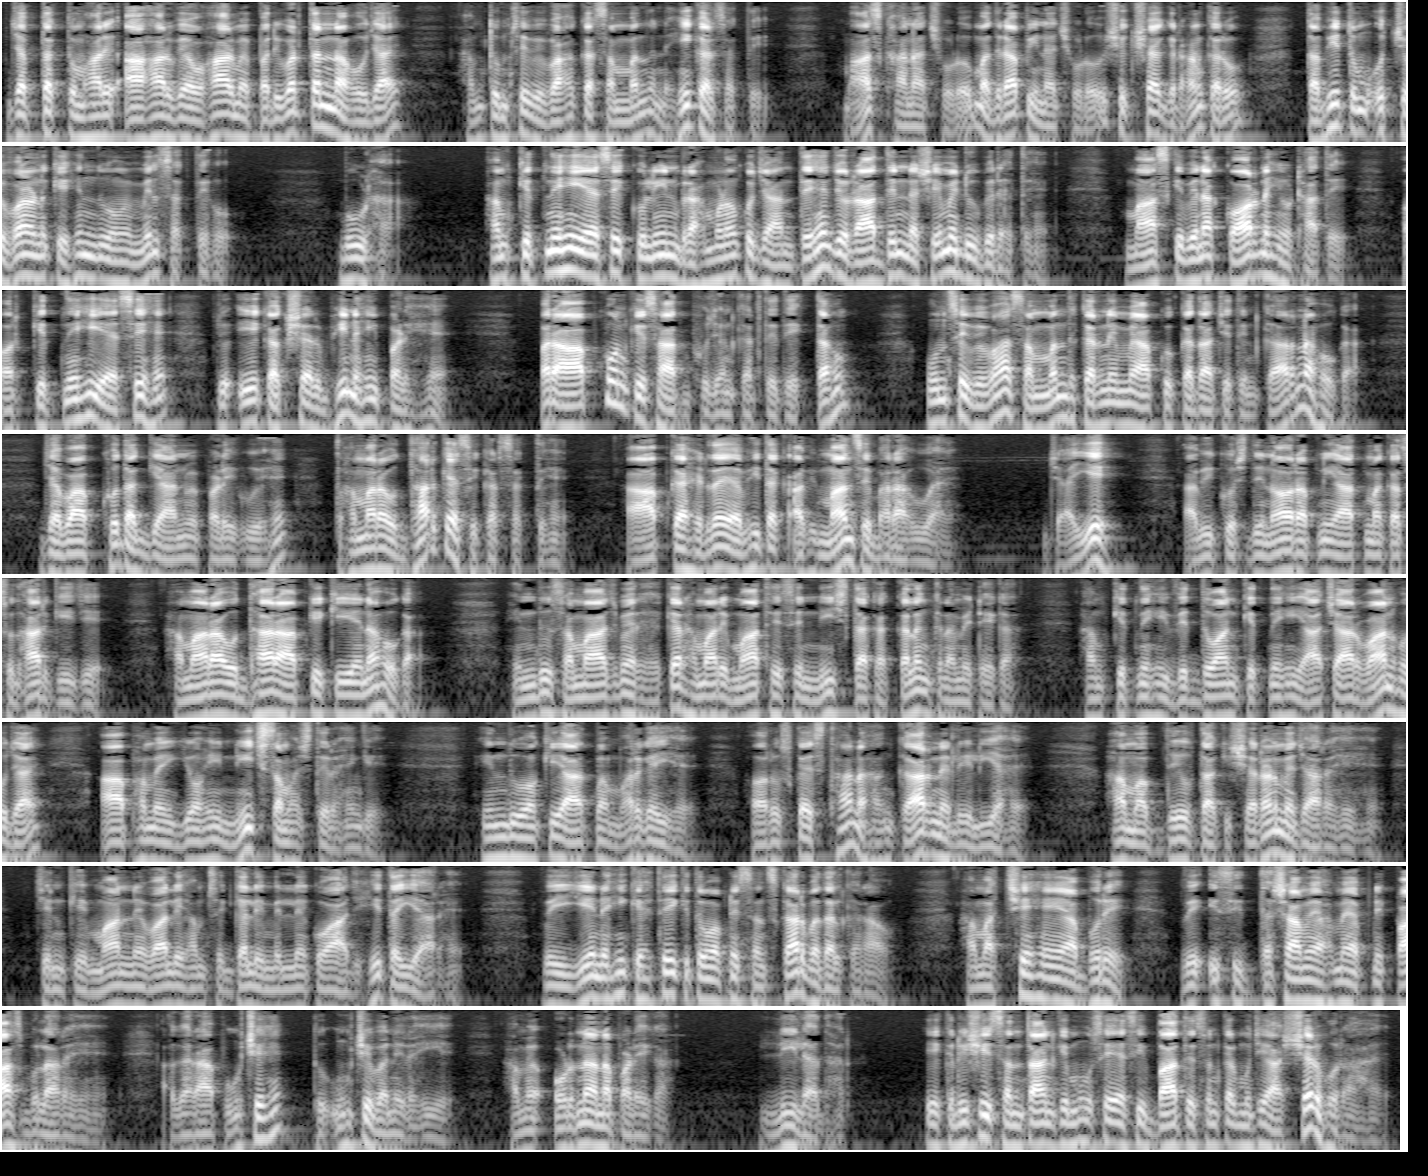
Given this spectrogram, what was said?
जब तक तुम्हारे आहार व्यवहार में परिवर्तन न हो जाए, हम तुमसे विवाह का संबंध नहीं कर सकते। मांस खाना छोड़ो, मदरा पीना छोड़ो, शिक्षा ग्रहण करो, तभी तुम उच्च वर्ण के हिंदुओं में मिल सकते हो। बूढ़ा, हम कितने ही ऐसे कुलीन ब्राह्मणों को जानते हैं जो रात दिन नशे में डूबे रहते हैं। मांस के बिना कौर नहीं उठाते, और कितने ही ऐसे हैं जो एक अक्षर भी नहीं पढ़े हैं। पर आपको उनके साथ भोजन करते देखता हूँ। उनसे विवाह संबंध करने में आपको कदाचित इनकार न होगा। जब आप खुद अज्ञान में पड़े हुए हैं तो हमारा उद्धार कैसे कर सकते हैं? आपका हृदय अभी तक अभिमान से भरा हुआ है। जाइए, अभी कुछ दिन और अपनी आत्मा का सुधार कीजिए। हमारा उद्धार आपके किए न होगा। हिंदू समाज में रहकर हमारे माथे से नीचता का कलंक न मिटेगा। हम कितने ही विद्वान, कितने ही आचारवान हो जाए, आप हमें यों ही नीच समझते रहेंगे। हिंदुओं की आत्मा मर गई है और उसका स्थान अहंकार ने ले लिया है। हम अब देवता की शरण में जा रहे हैं, जिनके मानने वाले हमसे गले मिलने को आज ही तैयार हैं। वे ये नहीं कहते कि तुम अपने संस्कार बदल कर आओ। हम अच्छे हैं या बुरे, वे इसी दशा में हमें अपने पास बुला रहे हैं। अगर आप ऊँचे हैं तो ऊँचे बने रहिए। हमें उड़ना न पड़ेगा। लीलाधर, एक ऋषि संतान के मुँह से ऐसी बातें सुनकर मुझे आश्चर्य हो रहा है।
